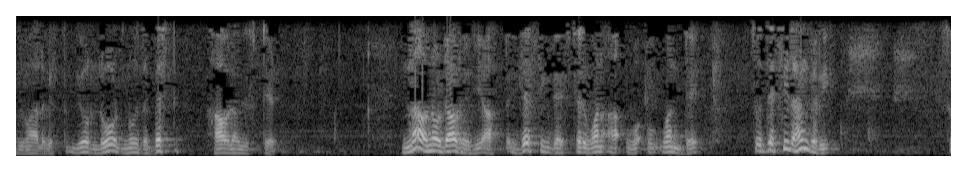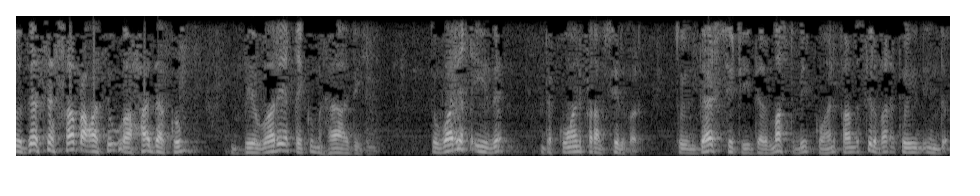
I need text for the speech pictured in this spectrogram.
بِمَا لَبِثْتُمْ Your Lord knows the best how long you stayed. Now, no doubt really, after they think they stayed one, uh, one day, so they feel hungry. So they say, فَبْعَثُوا أَحَدَكُمْ بِوَرِقِكُمْ هَذِهِ So wariq is the coin from silver. So in that city, there must be coin from the silver. In the,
